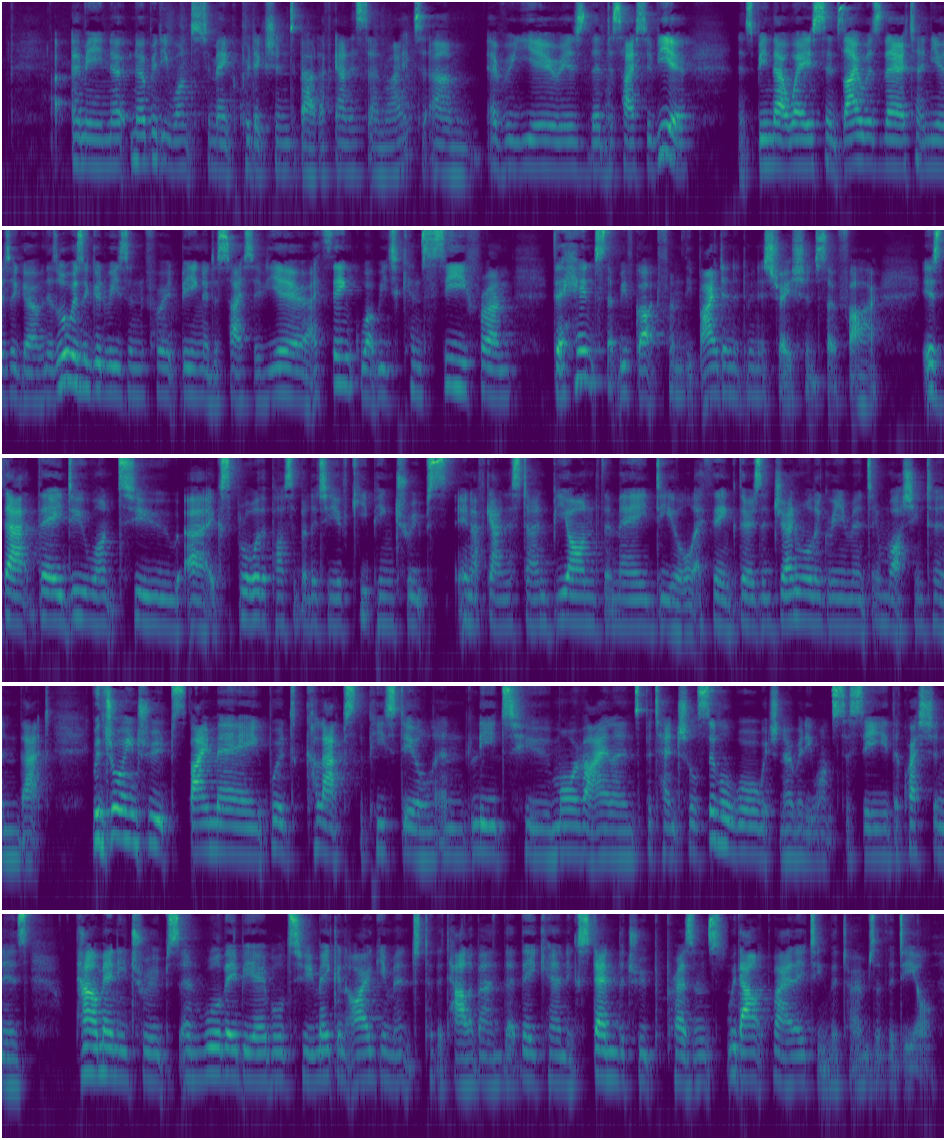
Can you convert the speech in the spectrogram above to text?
I mean, no, nobody wants to make predictions about Afghanistan, right? Um, every year is the decisive year. It's been that way since I was there 10 years ago, and there's always a good reason for it being a decisive year. I think what we can see from the hints that we've got from the Biden administration so far is that they do want to uh, explore the possibility of keeping troops in Afghanistan beyond the May deal. I think there's a general agreement in Washington that withdrawing troops by May would collapse the peace deal and lead to more violence, potential civil war, which nobody wants to see. The question is, how many troops and will they be able to make an argument to the Taliban that they can extend the troop presence without violating the terms of the deal?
